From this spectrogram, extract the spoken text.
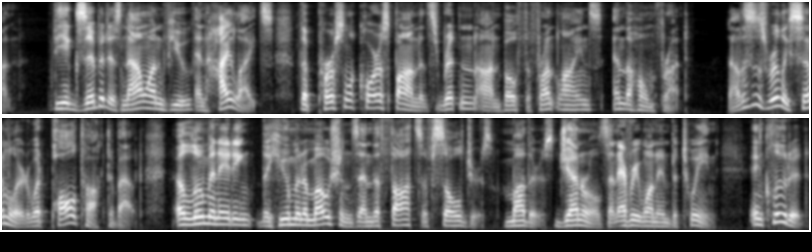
I the exhibit is now on view and highlights the personal correspondence written on both the front lines and the home front. Now, this is really similar to what Paul talked about, illuminating the human emotions and the thoughts of soldiers, mothers, generals, and everyone in between. Included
